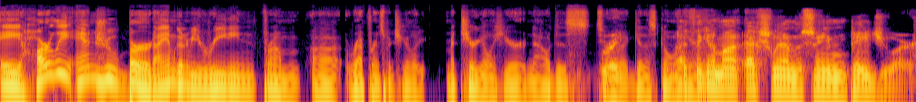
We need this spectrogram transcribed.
a Harley Andrew Byrd. I am going to be reading from uh, reference material material here now, just to uh, Right. get us going. I here. think I'm uh, actually on the same page you are.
